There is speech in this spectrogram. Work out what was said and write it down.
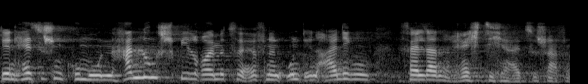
den hessischen Kommunen Handlungsspielräume zu eröffnen und in einigen Feldern Rechtssicherheit zu schaffen.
